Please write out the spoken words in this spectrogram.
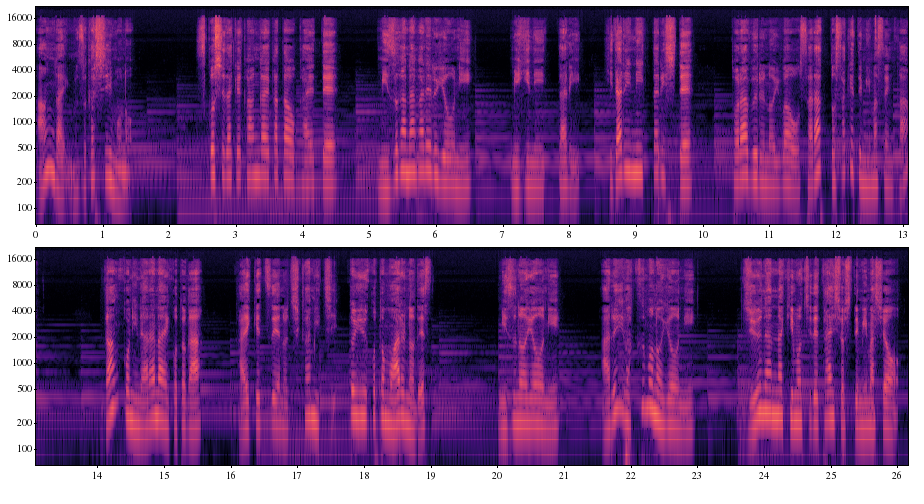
案外難しいもの。少しだけ考え方を変えて、水が流れるように右に行ったり左に行ったりしてトラブルの岩をさらっと避けてみませんか？頑固にならないことが解決への近道ということもあるのです。水のように、あるいは雲のように、柔軟な気持ちで対処してみましょう。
